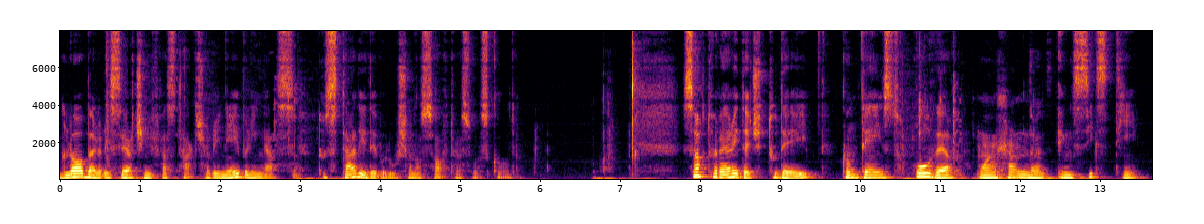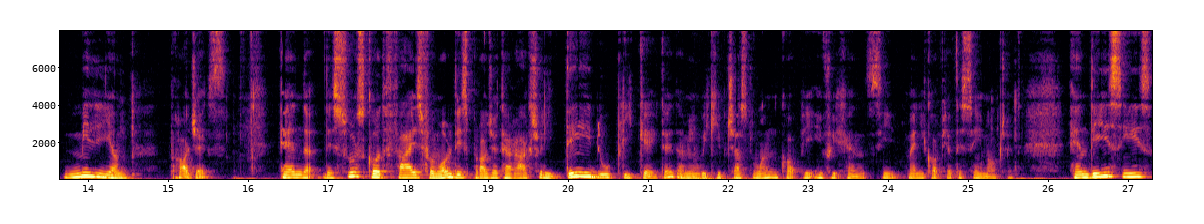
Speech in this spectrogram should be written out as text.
global research infrastructure enabling us to study the evolution of software source code. Software Heritage today contains over 160 million projects and the source code files from all these projects are actually deduplicated. I mean, we keep just one copy if we can see many copies of the same object. And this is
